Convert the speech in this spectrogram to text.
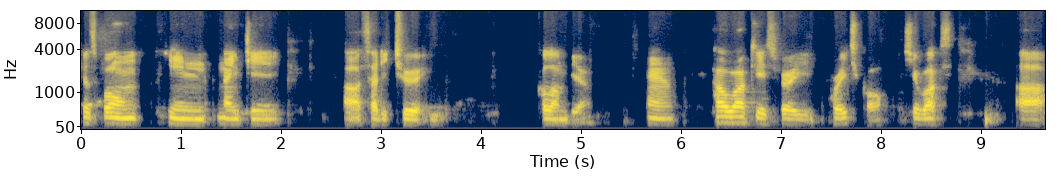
She was born in 1932 uh, in Colombia. And her work is very political. She works uh,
